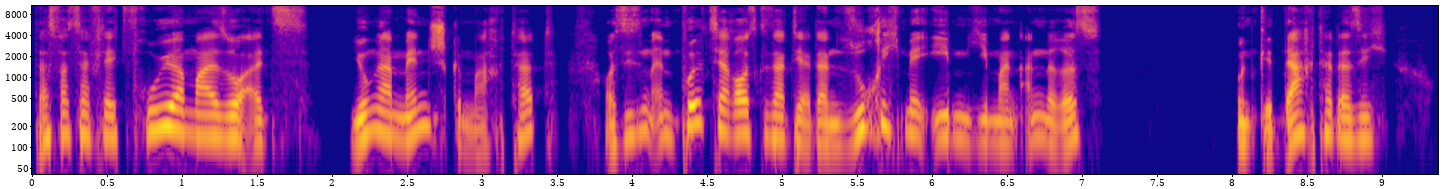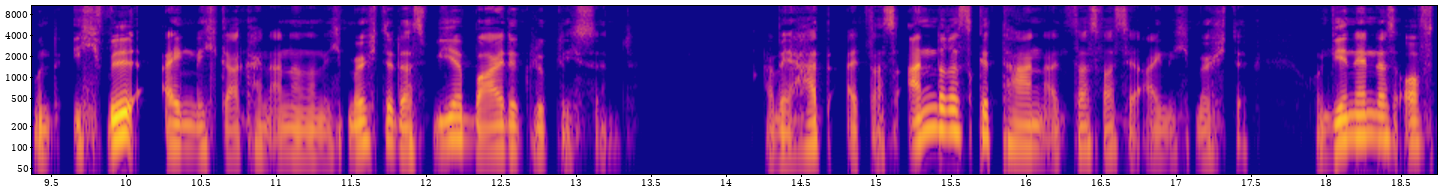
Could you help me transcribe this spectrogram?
das, was er vielleicht früher mal so als junger Mensch gemacht hat, aus diesem Impuls heraus gesagt, ja, dann suche ich mir eben jemand anderes. Und gedacht hat er sich, und ich will eigentlich gar keinen anderen, sondern ich möchte, dass wir beide glücklich sind. Aber er hat etwas anderes getan als das, was er eigentlich möchte. Und wir nennen das oft,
